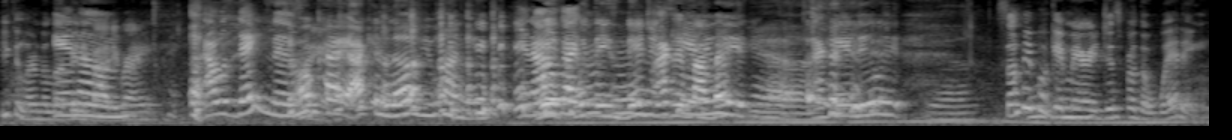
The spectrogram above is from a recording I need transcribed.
You can learn to love and, anybody, um, right? I was dating this. okay, I can love you, honey. and I was like, with these digits in my bank account, I can't do it. Yeah. Some people get married just for the wedding.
